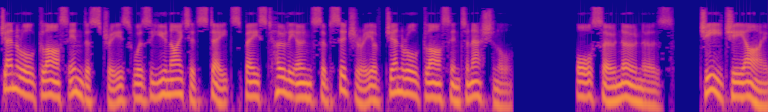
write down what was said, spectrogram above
General Glass Industries was a United States-based wholly owned subsidiary of General Glass International. Also known as GGI,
